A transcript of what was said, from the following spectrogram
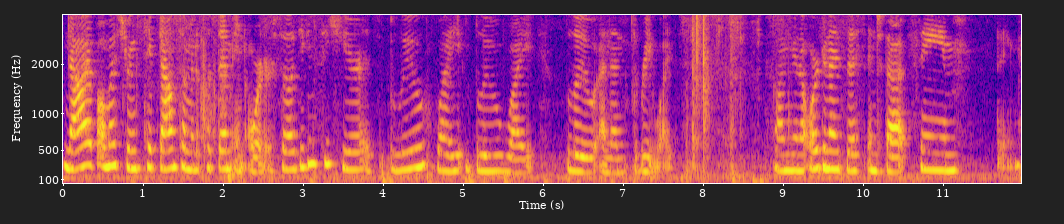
Now I have all my strings taped down so I'm going to put them in order. So as you can see here it's blue, white, blue, white, blue, and then three whites. So I'm going to organize this into that same thing.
